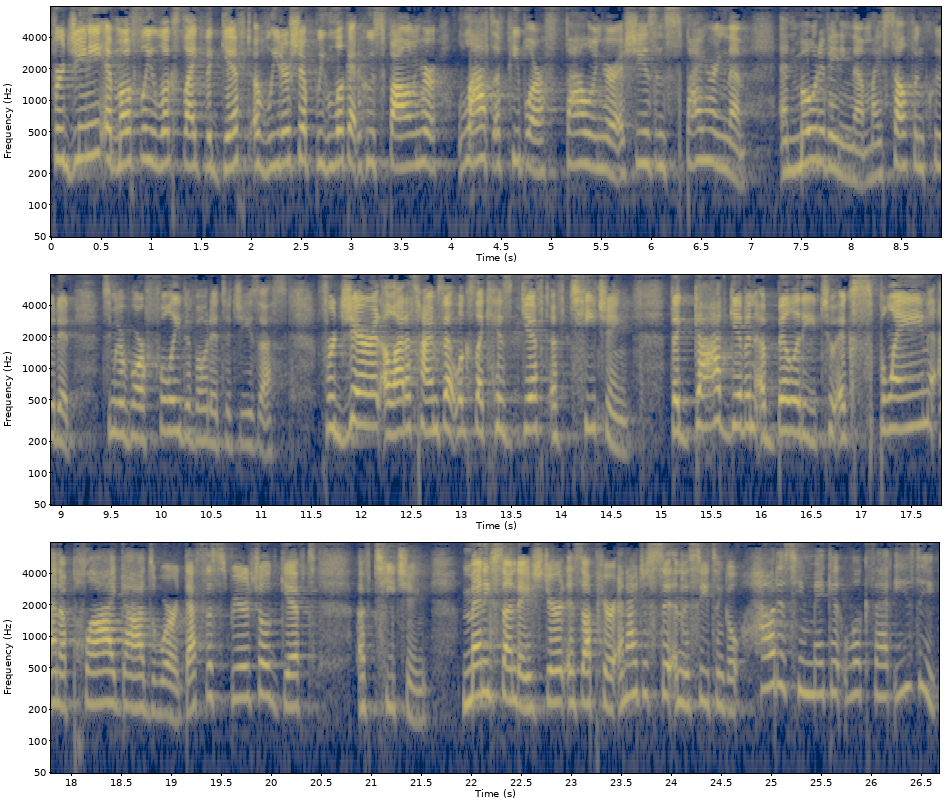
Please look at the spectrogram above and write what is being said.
For Jeannie, it mostly looks like the gift of leadership. We look at who's following her. Lots of people are following her as she is inspiring them and motivating them, myself included, to be more fully devoted to Jesus. For Jarrett, a lot of times that looks like his gift of teaching, the God given ability to explain and apply God's word. That's the spiritual gift of teaching. Many Sundays, Jarrett is up here, and I just sit in the seats and go, How does he make it look that easy?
